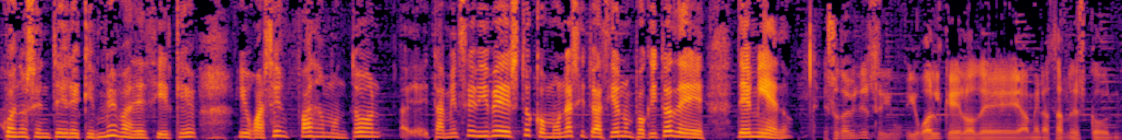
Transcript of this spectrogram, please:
cuando se entere, ¿qué me va a decir? Que igual se enfada un montón. Eh, También se vive esto como una situación un poquito de, de miedo. Eso también es igual que lo de amenazarles con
